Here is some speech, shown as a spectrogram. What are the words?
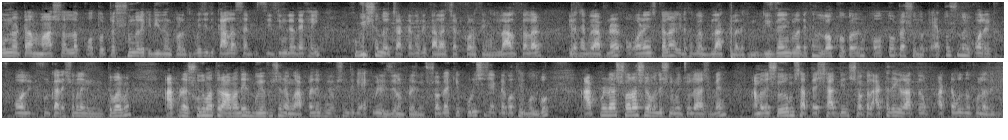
অন্যটা মাশাল্লাহ কতটা সুন্দর একটি ডিজাইন করা থাকবে যদি কালার সেটিংটা দেখাই, খুবই সুন্দর, চারটা করে কালার চার্ট করা থাকবে লাল কালার এটা থাকবে আপনার অরেঞ্জ কালার এটা থাকবে ব্ল্যাক কালার দেখেন, ডিজাইনগুলো দেখেন লক্ষ্য করেন কতটা সুন্দর, এত সুন্দর কোয়ালিটি কোয়ালিটিফুল কালেকশনগুলো নিতে পারবেন। আপনারা শুধুমাত্র আমাদের বুয়ে ফ্যাশন এবং আপনাদের বুয়ে ফ্যাশন থেকে একেবারে রিজনেবল প্রাইস সবাইকে পরিশেষে একটা কথাই বলব, আপনারা সরাসরি আমাদের শোরুমে চলে আসবেন। আমাদের শোরুম সপ্তাহে সাত দিন, সকাল আটটা থেকে রাত আটটা পর্যন্ত খোলা থাকে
